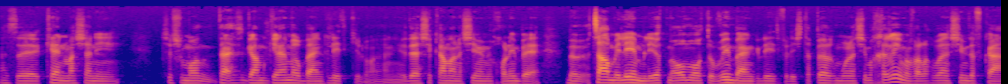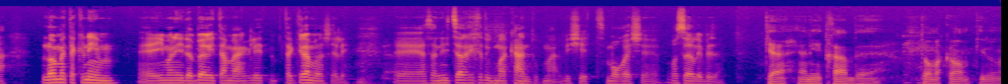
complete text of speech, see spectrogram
אז אה, כן, מה שאני חושב שהוא מאוד, גם גרמר באנגלית, כאילו, אני יודע שכמה אנשים הם יכולים באוצר מילים להיות מאוד מאוד טובים באנגלית ולהשתפר מול אנשים אחרים, אבל הרבה אנשים דווקא לא מתקנים, אה, אם אני אדבר איתם באנגלית, את הגרמר שלי. אה, אז אני צריך דוגמה כאן, דוגמה אישית, מורה שעוזר לי בזה. כן, אני איתך באותו מקום, כאילו,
